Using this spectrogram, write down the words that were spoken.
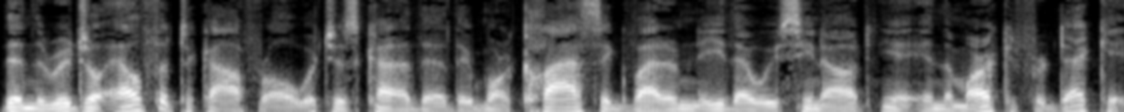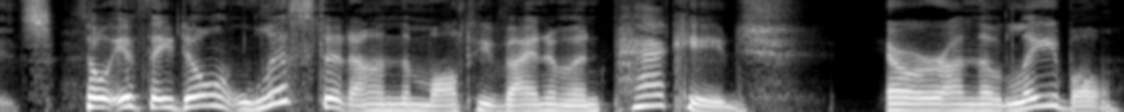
than the original alpha tocopherol, which is kind of the, the more classic vitamin E that we've seen out in the market for decades. So if they don't list it on the multivitamin package or on the label,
